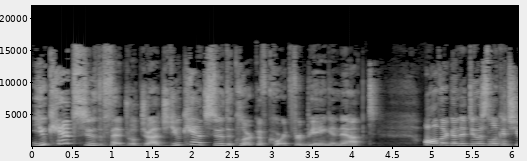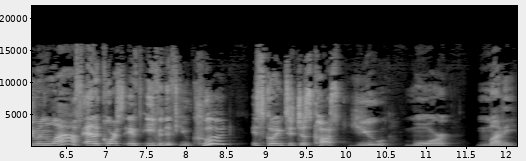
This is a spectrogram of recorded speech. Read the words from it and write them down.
You can't sue the federal judge. You can't sue the clerk of court for being mm-hmm. inept. All they're going to do is look at you and laugh. And of course, if even if you could, it's going to just cost you more money.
